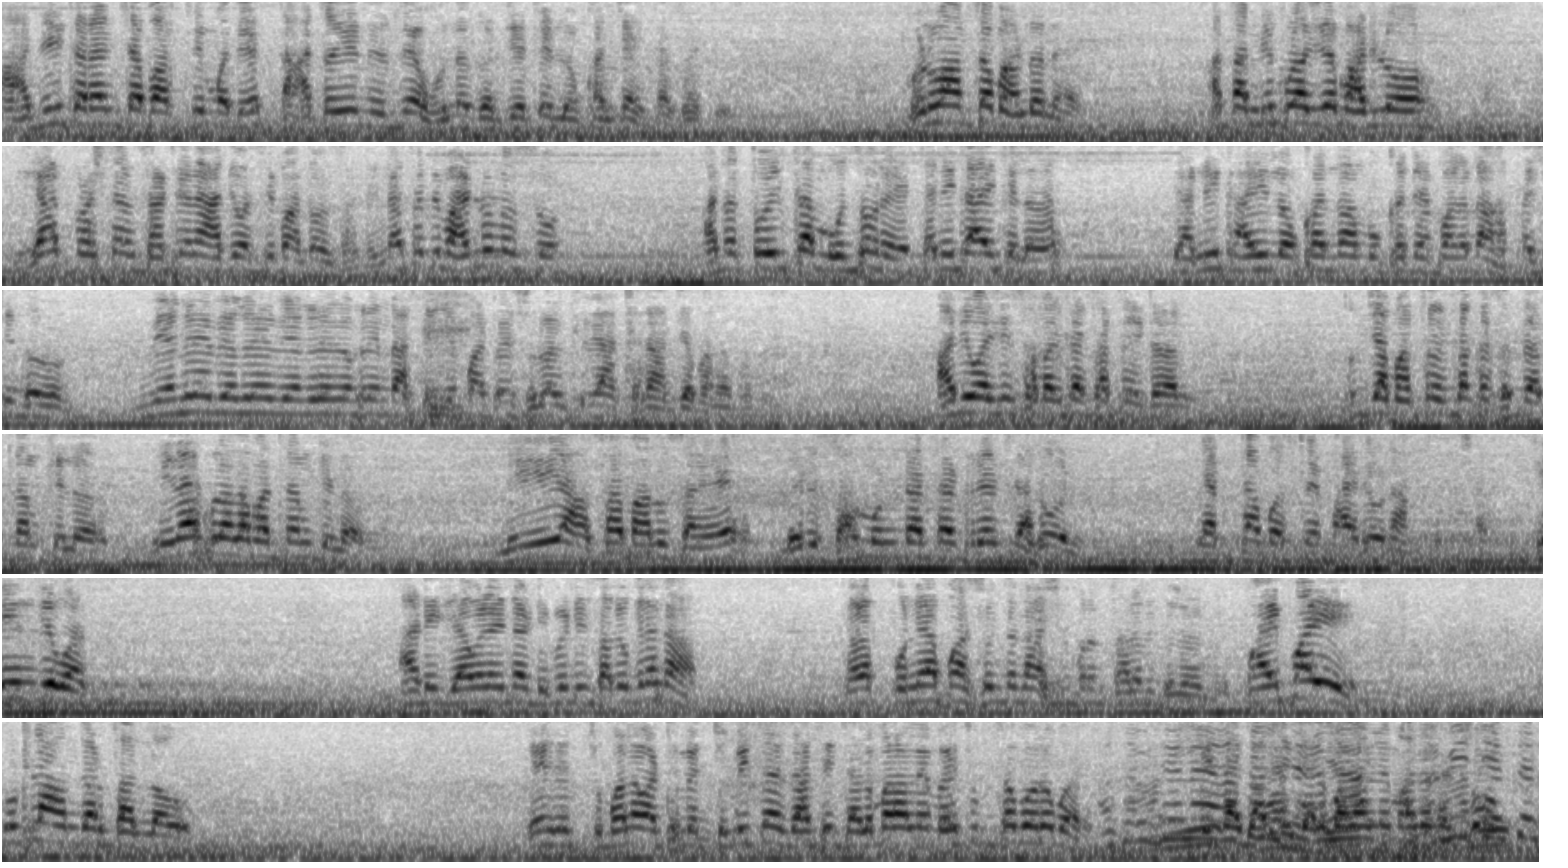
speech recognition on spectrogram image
अधिकाऱ्यांच्या बाबतीमध्ये तातडी निर्णय होणं गरजेचं आहे लोकांच्या हितासाठी. म्हणून आमचं भांडण आहे. आता मी कुणाशी भांडलो? याच प्रश्नांसाठी आणि आदिवासी बांधवांसाठी. नाही तर मी भांडलो नसतो. आता तो इतका मुजोर आहे. त्यांनी काय केलं? त्यांनी काही लोकांना मुख्याध्यापकांना हाताशी धरून वेगळे वेगळे वेगळे वेगळे मेसेज पाठवायला सुरुवात केली अख्ख्या राज्यभरामध्ये. आदिवासी समाज कसा पेटल. तुमच्या मात्रांचा कसं बदनाम केलं? मी नाही कुणाला बदनाम केलं? मी असा माणूस आहे बिरसा मुंडाचा ड्रेस घालून एकटा बसले पाहिजे नागपूरच्या तीन दिवस. आणि ज्या वेळेला डिप्युटी चालू केलं ना त्यावेळेला पुण्यापासून तर नाशिकपर्यंत चालत गेलो मी पायी पायी. कुठला आमदार चालला हो? हे तुम्हाला वाटतं मी तुम्ही त्या जाती जन्माला नाही भाई तुमचं बरोबर. मी त्या जाती जन्माला नाही माझं चूक.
